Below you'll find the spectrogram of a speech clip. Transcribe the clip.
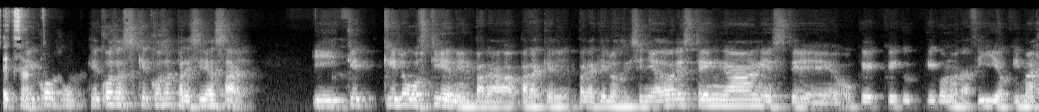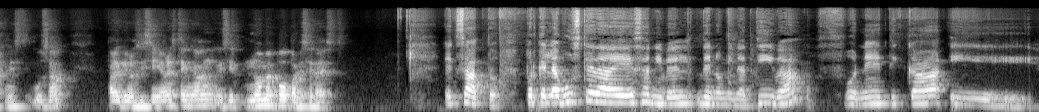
Exacto. ¿Qué cosas, qué cosas parecidas hay? ¿Y qué, qué logos tienen para, para, que, para que los diseñadores tengan, este, o qué, qué, qué, iconografía o qué imágenes usan, para que los diseñadores tengan, es decir, no me puedo parecer a esto? Exacto, porque la búsqueda es a nivel denominativa, fonética y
